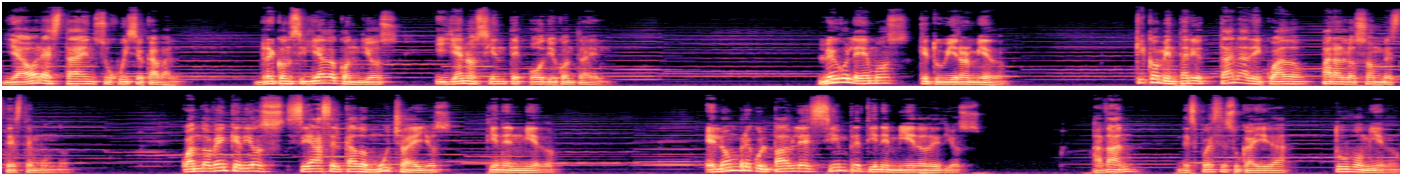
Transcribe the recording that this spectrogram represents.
Y ahora está en su juicio cabal, reconciliado con Dios y ya no siente odio contra Él. Luego leemos que tuvieron miedo. Qué comentario tan adecuado para los hombres de este mundo. Cuando ven que Dios se ha acercado mucho a ellos, tienen miedo. El hombre culpable siempre tiene miedo de Dios. Adán después de su caída, tuvo miedo.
